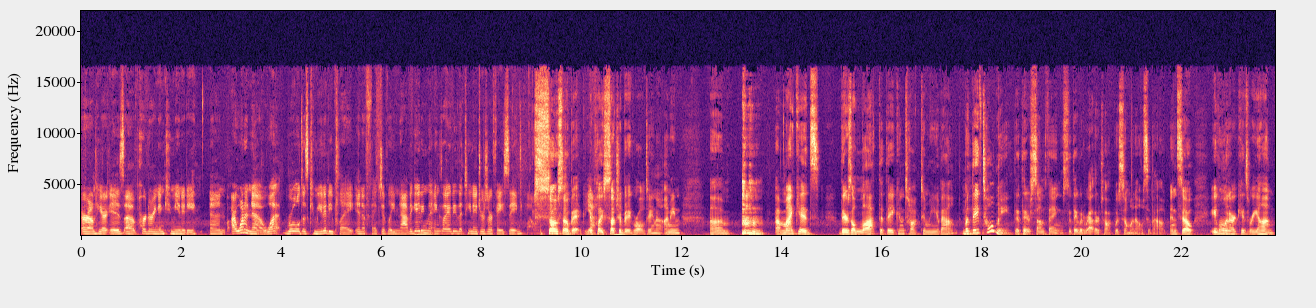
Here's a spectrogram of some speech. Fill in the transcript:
around here is uh, partnering in community. And i want to know what role does community play in effectively navigating the anxiety that teenagers are facing? So so big. Yeah. it plays such a big role dana. I mean um, uh, my kids there's a lot that they can talk to me about but mm-hmm. they've told me that there's some things that they would rather talk with someone else about. And so even when our kids were young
